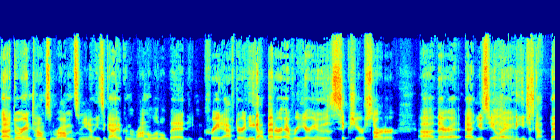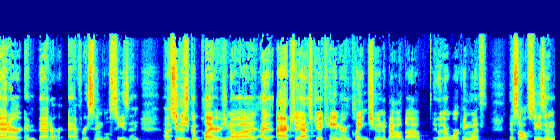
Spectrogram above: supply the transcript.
uh, Dorian Thompson Robinson, you know, he's a guy who can run a little bit, he can create after, and he got better every year. You know, he was a six year starter uh, there at, at UCLA, yeah. and he just got better and better every single season. Uh, see, there's good players. You know, uh, I, I, actually asked Jake Haener and Clayton Tune about uh, who they're working with this offseason.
